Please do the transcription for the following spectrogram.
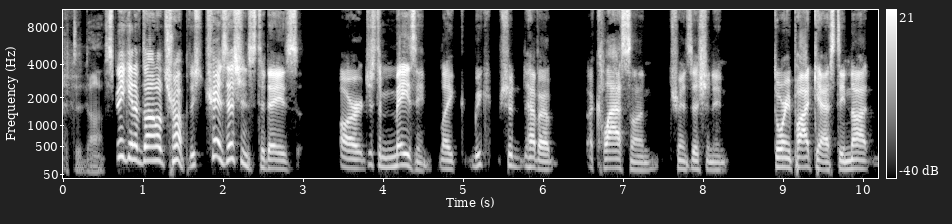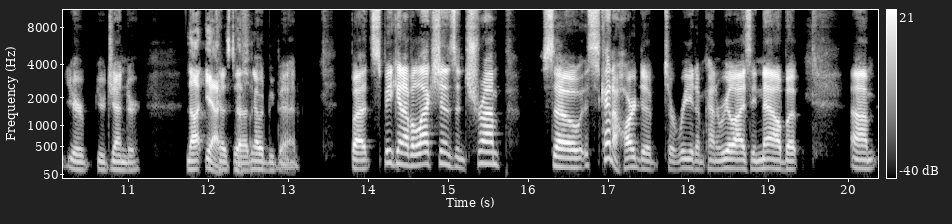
It did not. Speaking of Donald Trump, these transitions today's are just amazing. Like, we should have a a class on transitioning during podcasting, not your your gender. Not yet. Because uh, that would be bad. But speaking of elections and Trump, so it's kind of hard to to read. I'm kind of realizing now, but um,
